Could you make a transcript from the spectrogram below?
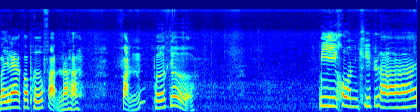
ใบแรกก็เพ้อฝันนะคะ ฝันเพ้อเจ้อ มีคนคิดร้าย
